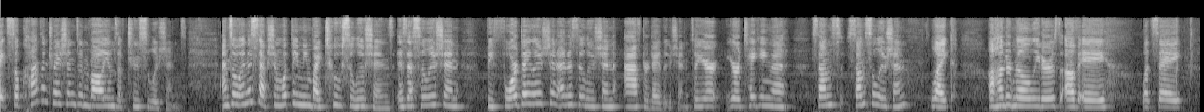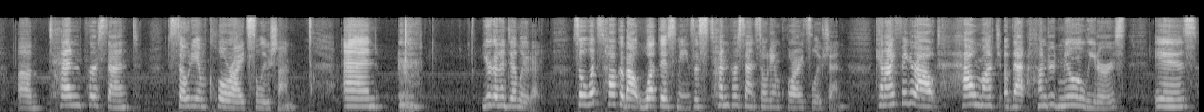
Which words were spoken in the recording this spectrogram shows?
right, so concentrations and volumes of two solutions. And so in this section, what they mean by two solutions is a solution before dilution and a solution after dilution. So you're, you're taking the, some, some solution, like 100 milliliters of a, let's say, 10% um, sodium chloride solution. And you're going to dilute it. So let's talk about what this means, this 10% sodium chloride solution. Can I figure out how much of that 100 milliliters is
